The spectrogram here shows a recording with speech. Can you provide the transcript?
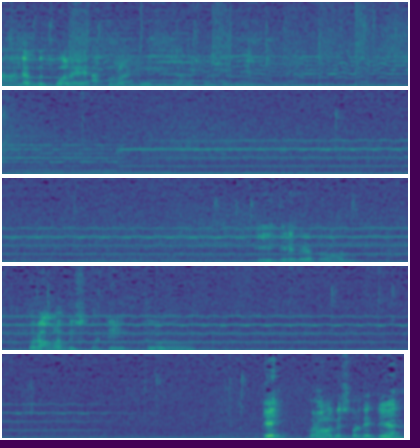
Nah, anda boleh atur lagi misalnya seperti ini. Oke kira-kira kurang lebih kurang lebih seperti itu Oke, kurang lebih seperti itu ya.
